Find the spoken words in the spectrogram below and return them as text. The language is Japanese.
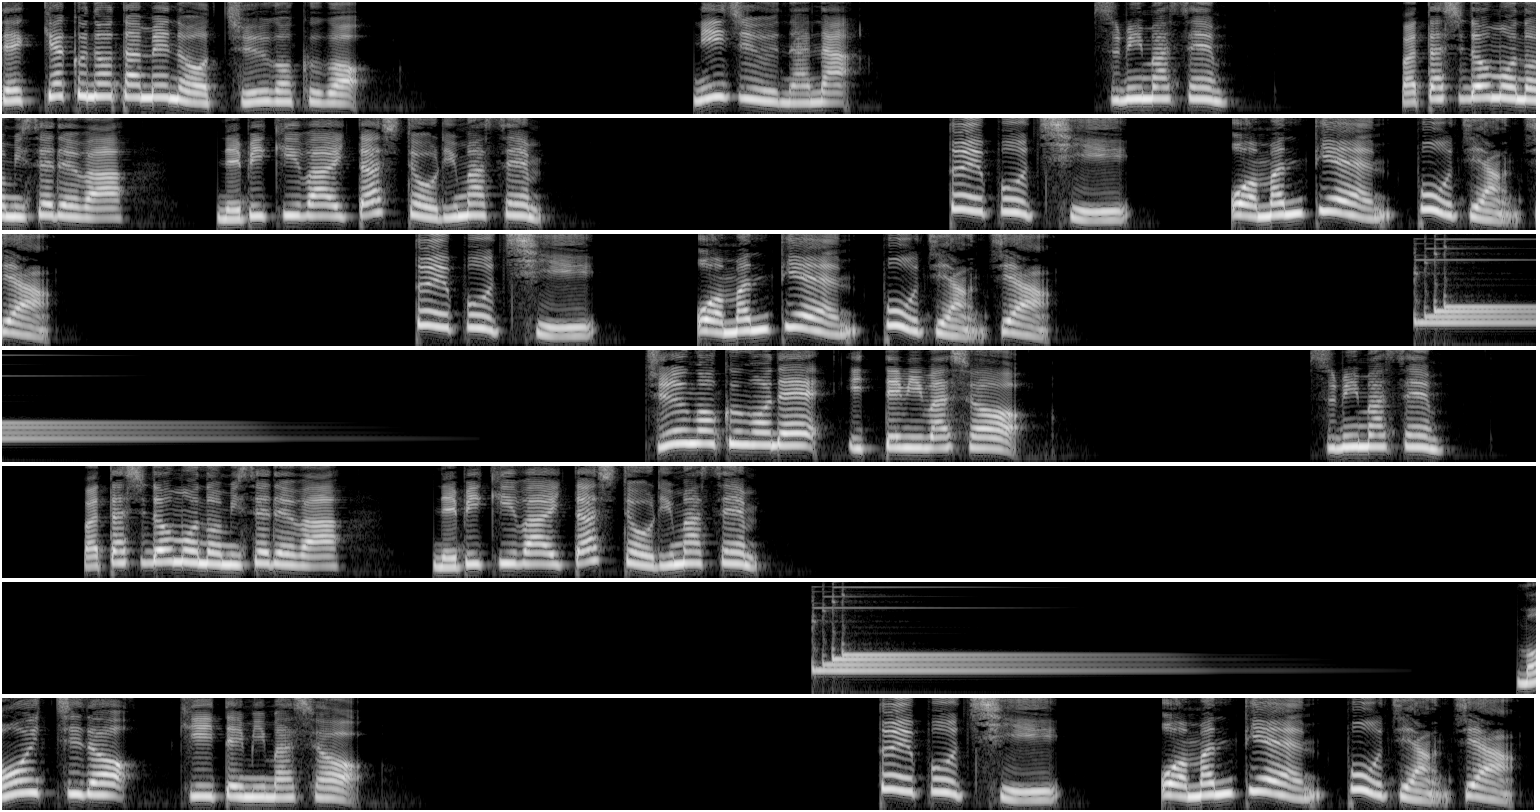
接客のための中国語。27すみません。私どもの店では値引きはいたしておりません。对不起，我们店不讲价。对不起，我们店不讲价。中国語で言ってみましょう。すみません。私どもの店では値引きはいたしておりません。もう一度聞いてみましょう。对不起，我们店不讲价。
